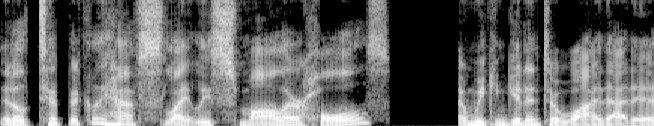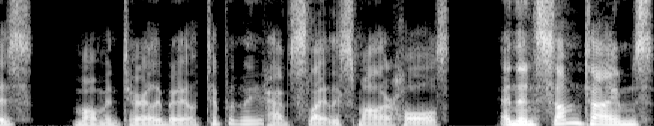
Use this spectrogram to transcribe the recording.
It'll typically have slightly smaller holes, and we can get into why that is momentarily, but it'll typically have slightly smaller holes. And then sometimes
